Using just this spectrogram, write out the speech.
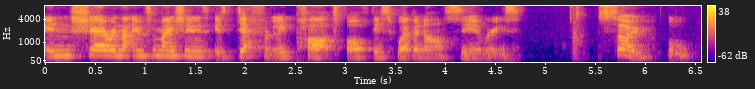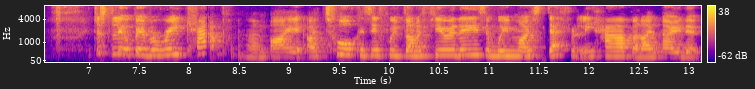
in sharing that information is, is definitely part of this webinar series. So, ooh just a little bit of a recap. Um, I, I talk as if we've done a few of these, and we most definitely have. And I know that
